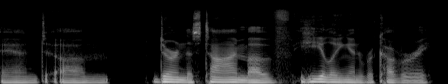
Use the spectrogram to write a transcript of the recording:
And um, during this time of healing and recovery,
